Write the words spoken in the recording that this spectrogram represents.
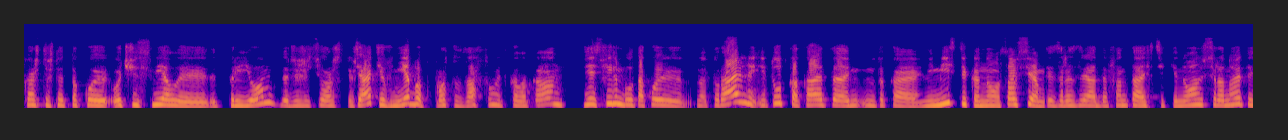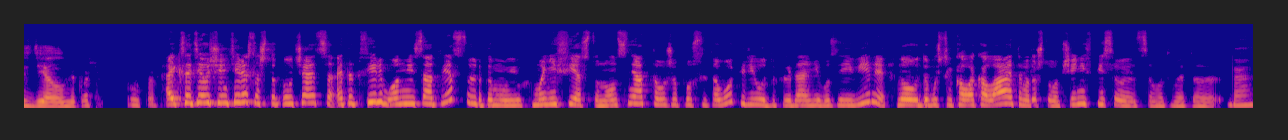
кажется, что это такой очень смелый прием режиссерский. Взять и в небо просто засунуть колокола. Весь фильм был такой натуральный, и тут какая-то, ну, такая, не мистика, но совсем из разряда фантастики. Но он все равно это сделал. Мне кажется, круто. А и, кстати, очень интересно, что получается, этот фильм, он не соответствует этому их манифесту, но он снят-то уже после того периода, когда они его заявили. Но, допустим, колокола — это то, что вообще не вписывается вот в это. Да.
